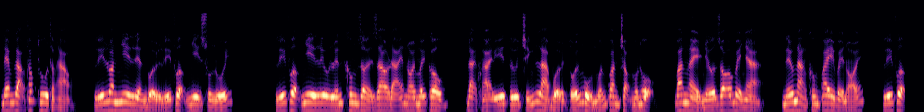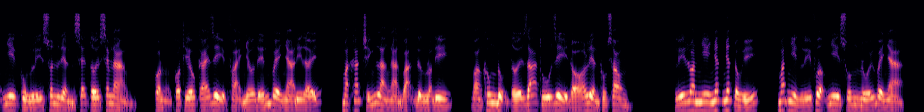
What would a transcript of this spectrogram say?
Đem gạo thóc thu thập hảo, Lý Loan Nhi liền đuổi Lý Phượng Nhi xuống núi. Lý Phượng Nhi lưu luyến không rời giao đãi nói mấy câu, đại khái ý tứ chính là buổi tối ngủ muốn quan trọng môn hộ, ban ngày nhớ rõ về nhà, nếu nàng không quay về nói, Lý Phượng Nhi cùng Lý Xuân liền sẽ tới xem nàng, còn có thiếu cái gì phải nhớ đến về nhà đi lấy, mặt khác chính là ngàn vạn đường loạn đi, bằng không đụng tới dã thú gì đó liền không xong. Lý Loan Nhi nhất nhất đồng ý, mắt nhìn Lý Phượng Nhi xuống núi về nhà,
